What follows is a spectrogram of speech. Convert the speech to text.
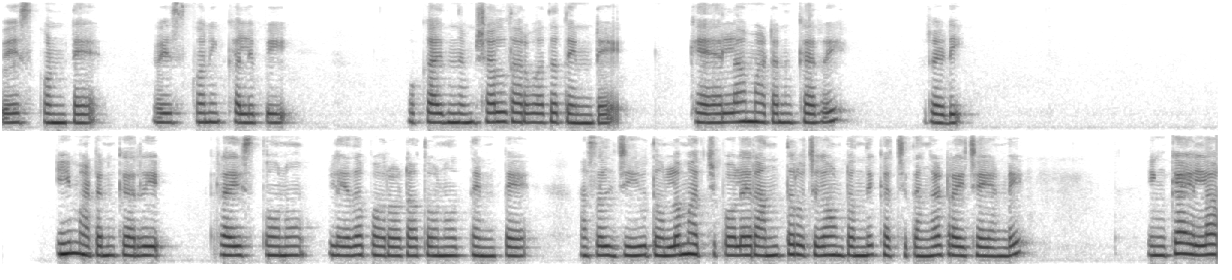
వేసుకుంటే వేసుకొని కలిపి ఒక ఐదు నిమిషాల తర్వాత తింటే కేరళ మటన్ కర్రీ రెడీ. ఈ మటన్ కర్రీ రైస్తోనూ లేదా పరోటాతోనూ తింటే అసలు జీవితంలో మర్చిపోలేరు. అంత రుచిగా ఉంటుంది. ఖచ్చితంగా ట్రై చేయండి. ఇంకా ఇలా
